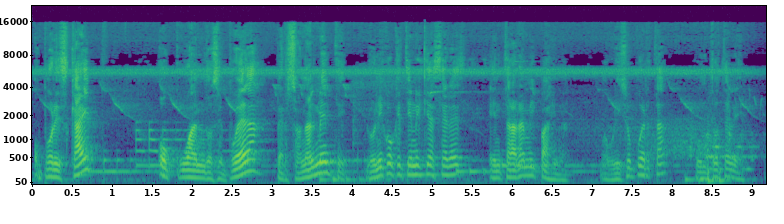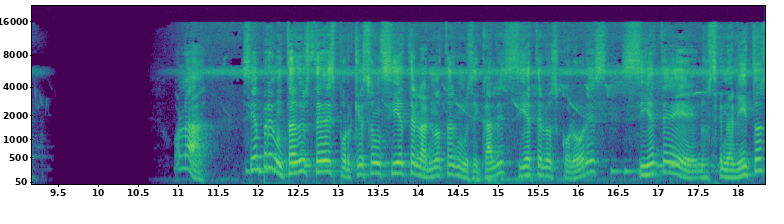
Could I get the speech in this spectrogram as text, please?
o por Skype o cuando se pueda personalmente. Lo único que tiene que hacer es entrar a mi página mauriciopuerta.tv. Hola, ¿se han preguntado ustedes por qué son siete las notas musicales, siete los colores, siete los enanitos?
